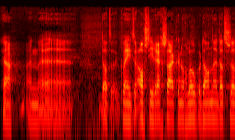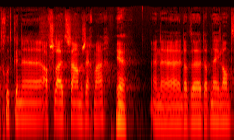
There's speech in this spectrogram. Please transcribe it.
ja, en dat, ik weet niet, als die rechtszaken nog lopen, dan dat ze dat goed kunnen afsluiten samen, zeg maar. ja. En dat, dat Nederland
